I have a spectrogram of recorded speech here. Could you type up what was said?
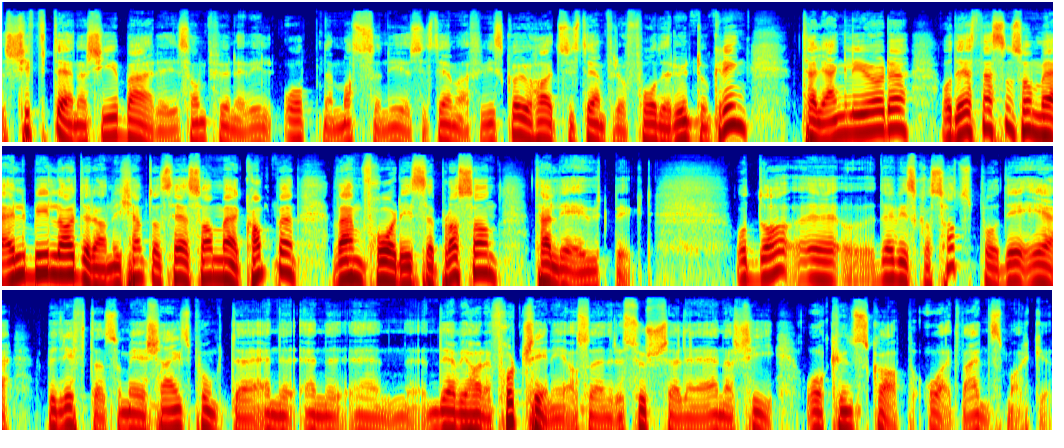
Skifte energibærer i samfunnet vil åpne masse nye systemer. For vi skal jo ha et system for å få det rundt omkring. Tilgjengeliggjøre det. Og det er nesten som med elbilladerne. Vi kommer til å se samme kampen. Hvem får disse plassene til det er utbygd? Og da, eh, Det vi skal satse på, det er bedrifter som er i skjæringspunktet en, en, en, det vi har en fortrinn i, altså en ressurs eller en energi og kunnskap og et verdensmarked.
